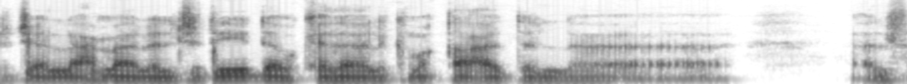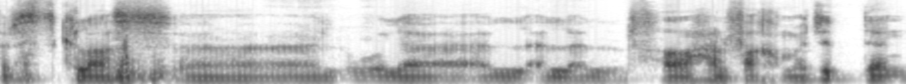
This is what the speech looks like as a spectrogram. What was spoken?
رجال الأعمال الجديدة وكذلك مقاعد ال first class آه، الأولى الصراحة الفخمة جدا.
